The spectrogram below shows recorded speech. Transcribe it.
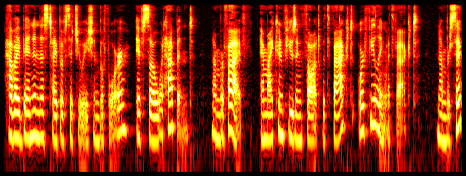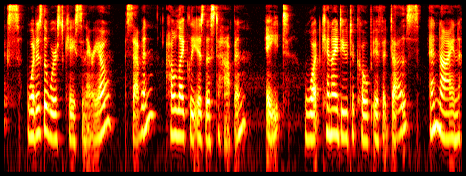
have I been in this type of situation before? If so, what happened? Number five, am I confusing thought with fact or feeling with fact? Number six, what is the worst case scenario? Seven, how likely is this to happen? Eight, what can I do to cope if it does? And nine,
